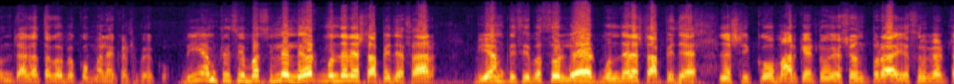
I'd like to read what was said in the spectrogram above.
ಒಂದು ಜಾಗ ತಗೋಬೇಕು ಮನೆ ಕಟ್ಟಬೇಕು B M T C bus ಇಲ್ಲೇ ಲೇಔಟ್ ಮುಂದೆನೇ ಸ್ಟಾಪ್ ಇದೆ sir. B M T C bus layout ಮುಂದೆನೇ ಸ್ಟಾಪ್ ಇದೆ. ಮೆಜೆಸ್ಟಿಕ್ಕು ಮಾರ್ಕೆಟು ಯಶವಂತಪುರ ಹೆಸರುಘಟ್ಟ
